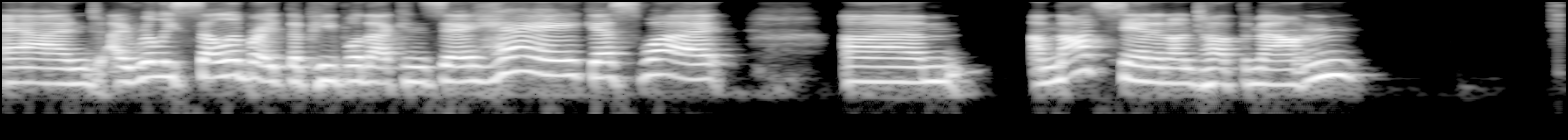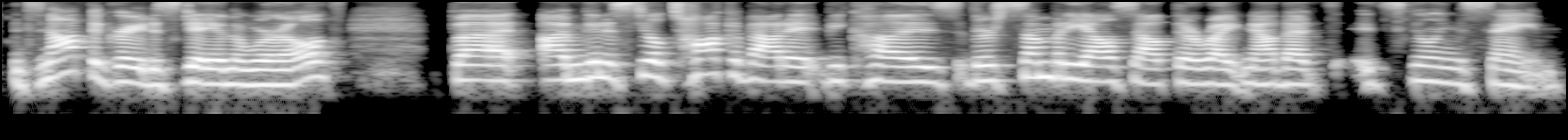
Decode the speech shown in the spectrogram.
And I really celebrate the people that can say, hey, guess what? Um, I'm not standing on top of the mountain. It's not the greatest day in the world but I'm going to still talk about it because there's somebody else out there right now that it's feeling the same.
